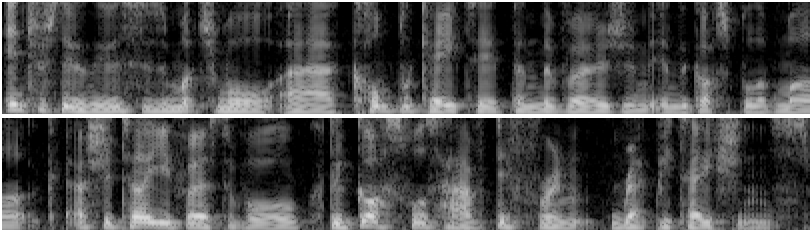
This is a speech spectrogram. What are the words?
interestingly, this is much more uh, complicated than the version in the Gospel of Mark. I should tell you, first of all, the Gospels have different reputations,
